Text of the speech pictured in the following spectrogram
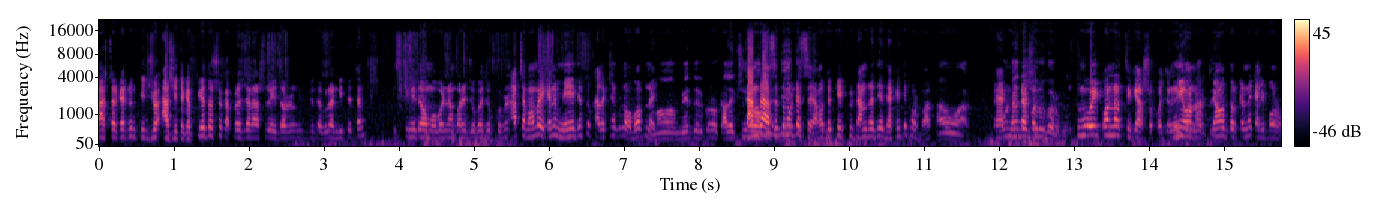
master carton তিনশো আশি টাকা। প্রিয় দর্শক আপনারা যারা আসলে এই ধরনের জুতাগুলো নিতে চান স্ক্রিনে দেওয়া মোবাইল নাম্বারে যোগাযোগ করবেন। আচ্ছা মামা এখানে মেয়েদের তো কালেকশন কোনো অভাব নাই? মেয়েদের কোনো কালেকশন ডান্ডা আছে তোমার কাছে? আমাদেরকে একটু ডান্ডা দিয়ে দেখাইতে পারবা? হ্যাঁ, কোনটা কোনটা শুরু করব? তুমি ওই কর্নার থেকে আসো নিও না। নেওয়ার দরকার নেই খালি বলো।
